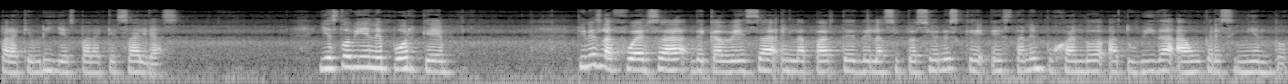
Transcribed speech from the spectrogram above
para que brilles, para que salgas. Y esto viene porque tienes la fuerza de cabeza en la parte de las situaciones que están empujando a tu vida a un crecimiento.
